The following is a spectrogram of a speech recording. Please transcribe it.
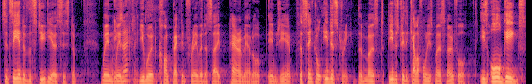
since the end of the studio system. When, exactly. when you weren't contracted forever to say Paramount or MGM. The central industry, the most the industry that California is most known for, is all gigs.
